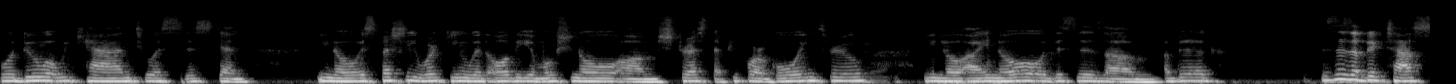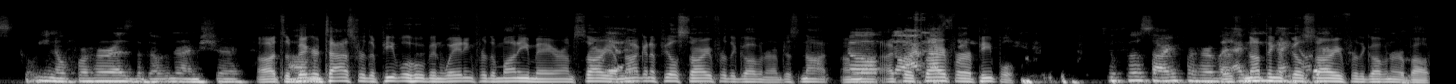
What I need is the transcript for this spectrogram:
We'll do what we can to assist and, you know, especially working with all the emotional um, stress that people are going through. You know, I know this is um, a big this is a big task, you know, for her as the governor, I'm sure. Uh, it's a bigger Um, task for the people who've been waiting for the money, Mayor. I'm sorry. I'm not going to feel sorry for the governor. I'm just not. I'm No, not. I no, feel I'm sorry for our people. To feel sorry for her, but There's I mean, nothing I to feel sorry for the governor about.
